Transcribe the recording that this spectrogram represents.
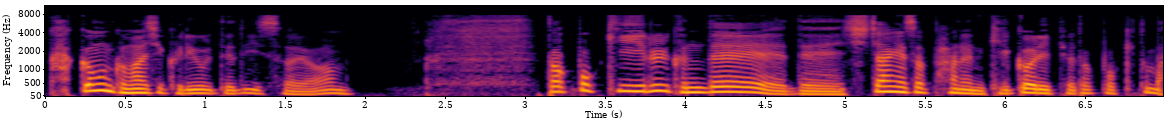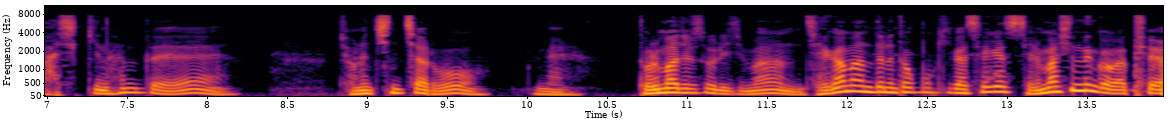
가끔은 그 맛이 그리울 때도 있어요. 떡볶이를 근데, 네, 시장에서 파는 길거리표 떡볶이도 맛있긴 한데, 저는 진짜로, 네, 돌 맞을 소리지만 제가 만드는 떡볶이가 세계에서 제일 맛있는 것 같아요.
